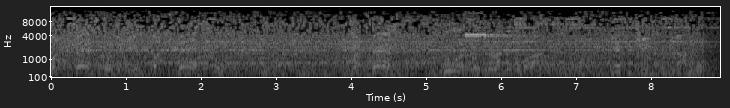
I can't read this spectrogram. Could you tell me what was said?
Pazzesco Nimir pazzesco! Pazzesco! L'urlo dell'olandese volante. 10-5 Milano.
